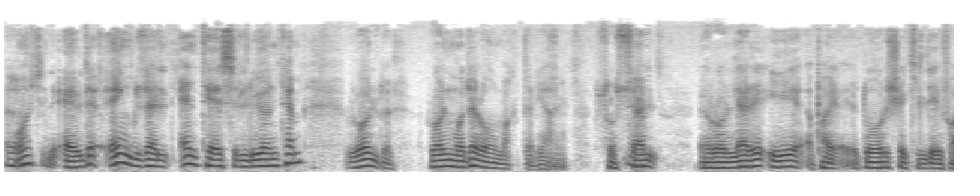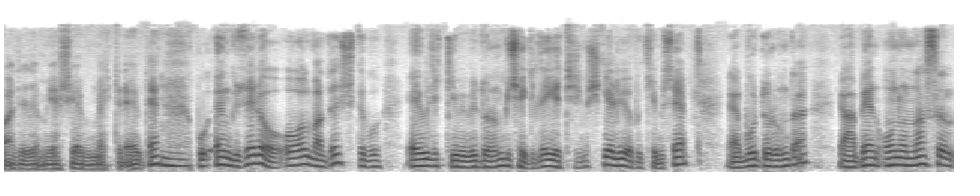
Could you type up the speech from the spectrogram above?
Evet. Onun için evde en güzel en tesirli yöntem roldür. Rol model olmaktır yani. Sosyal e, rolleri iyi doğru şekilde ifade edem yaşayabilmektir evde. Bu en güzeli o. O olmadı işte bu evlilik gibi bir durum bir şekilde yetişmiş geliyor bu kimse. Yani bu durumda ya ben onu nasıl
